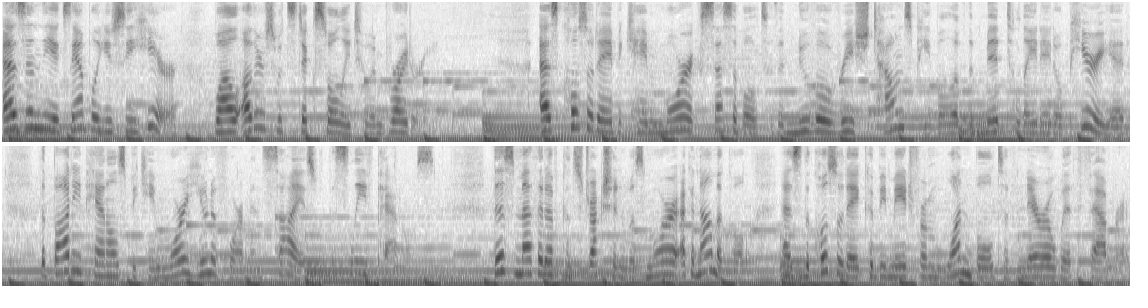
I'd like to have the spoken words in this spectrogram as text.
as in the example you see here, while others would stick solely to embroidery. As Kosode became more accessible to the nouveau riche townspeople of the mid to late Edo period, the body panels became more uniform in size with the sleeve panels. This method of construction was more economical, as the kosode could be made from one bolt of narrow width fabric.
